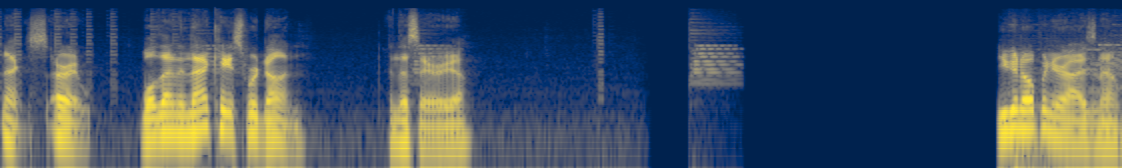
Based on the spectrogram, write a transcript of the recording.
Nice. All right. Well, then in that case, we're done in this area. You can open your eyes now.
